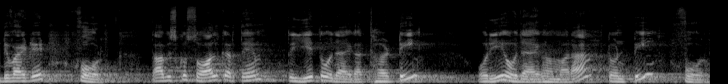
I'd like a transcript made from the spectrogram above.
डिवाइडेड फोर। तो आप इसको सॉल्व करते हैं तो ये तो हो जाएगा 30 और ये हो जाएगा हमारा 24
